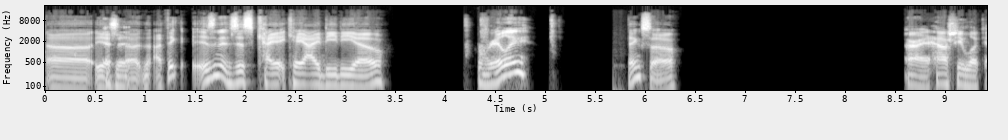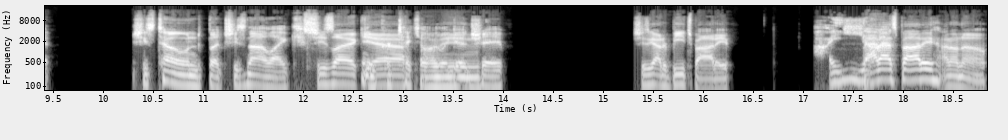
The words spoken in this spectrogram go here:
uh yeah, uh, I think isn't it just K K I D D O? really? Think so. All right, how's she looking? She's toned, but she's not like She's like in yeah, particularly I mean, good shape. She's got a beach body. Hi-ya. Badass body? I don't know.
